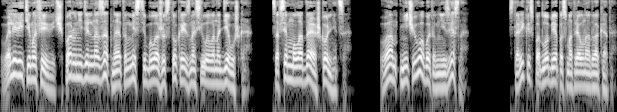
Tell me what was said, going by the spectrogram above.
«Валерий Тимофеевич, пару недель назад на этом месте была жестоко изнасилована девушка, совсем молодая школьница. Вам ничего об этом не известно?» Старик из-под лобья посмотрел на адвоката.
